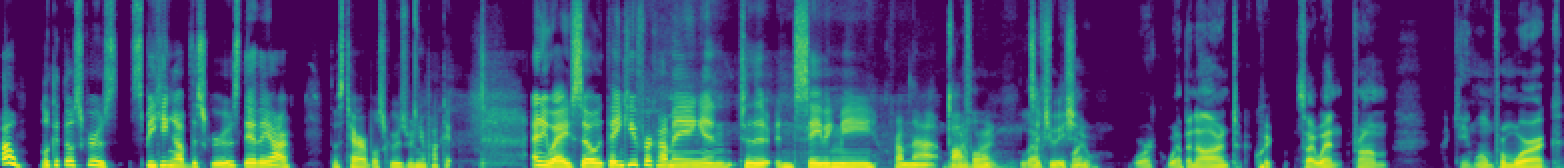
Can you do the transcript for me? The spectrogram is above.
Oh, look at those screws. Speaking of the screws, there they are. Those terrible screws are in your pocket. Anyway, so thank you for coming and to the, and saving me from that awful. Situation. My work webinar and took a quick. So I went from, I came home from work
